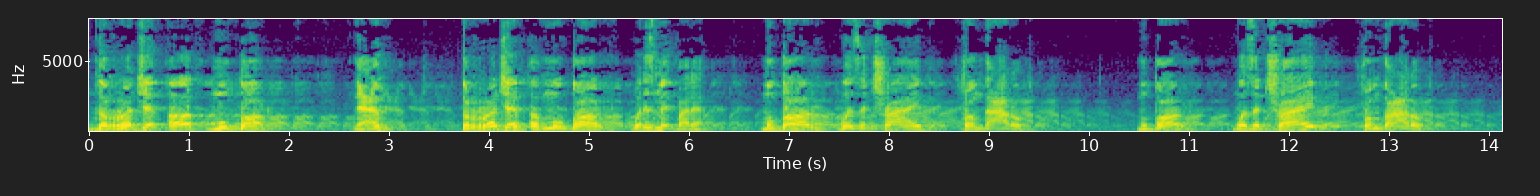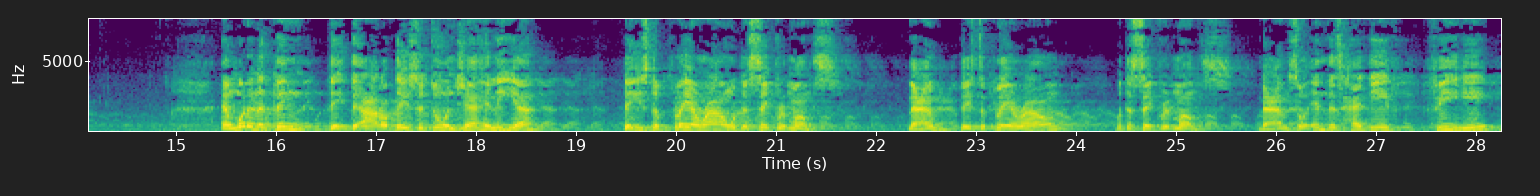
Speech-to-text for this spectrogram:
The Rajab of Mudar. Naam. The Rajab of Mudar, what is meant by that? Mudar was a tribe from the Arab. Mudar was a tribe from the Arab. And one of the things the, the Arab they used to do in Jahiliyyah, they used to play around with the sacred months. Naam, they used to play around with the sacred months. Naam, so in this hadith, فيه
